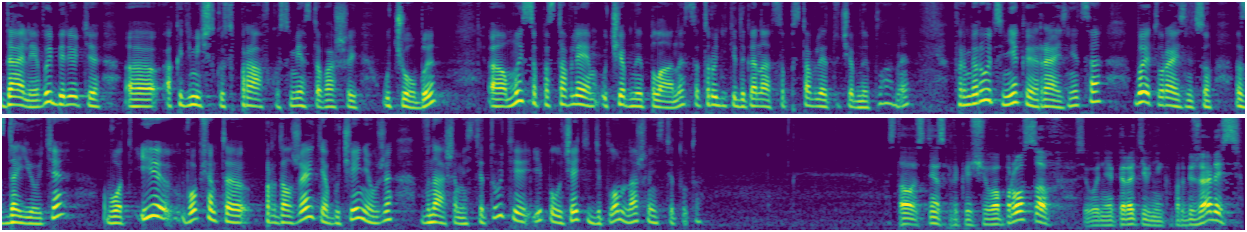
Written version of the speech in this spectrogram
Далее вы берете э, академическую справку с места вашей учебы, мы сопоставляем учебные планы, сотрудники деканата сопоставляют учебные планы, формируется некая разница, вы эту разницу сдаете, вот, и, в общем-то, продолжаете обучение уже в нашем институте и получаете диплом нашего института. Осталось несколько еще вопросов. Сегодня оперативненько пробежались.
